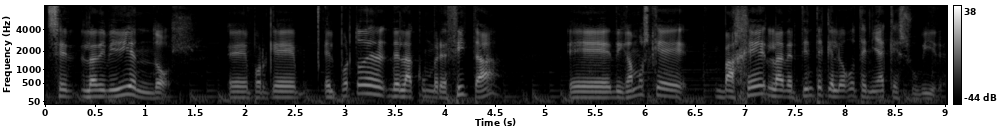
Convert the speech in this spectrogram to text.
se, la dividí en dos. Eh, porque el puerto de, la Cumbrecita, eh, digamos que bajé la vertiente que luego tenía que subir.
